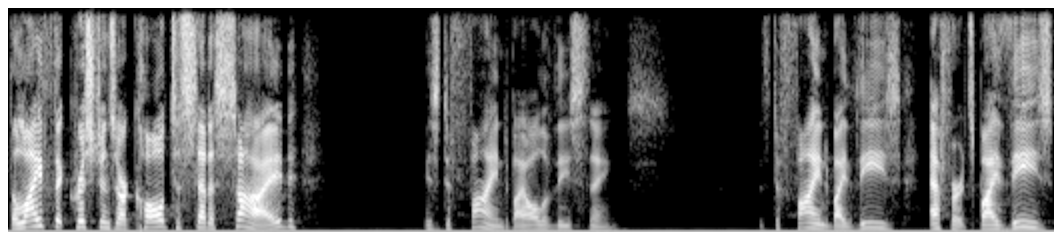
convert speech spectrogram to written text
The life that Christians are called to set aside is defined by all of these things. It's defined by these efforts, by these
